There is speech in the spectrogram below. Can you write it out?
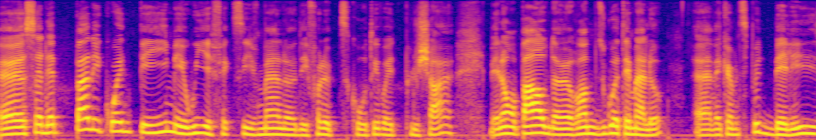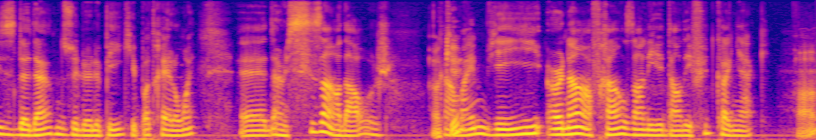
Euh, ça dépend des coins de pays, mais oui, effectivement, là, des fois, le petit côté va être plus cher. Mais là, on parle d'un rhum du Guatemala, euh, avec un petit peu de Belize dedans, du- le, le pays qui est pas très loin, euh, d'un 6 ans d'âge, quand même, vieilli un an en France dans, les, dans des fûts de cognac. Ah.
